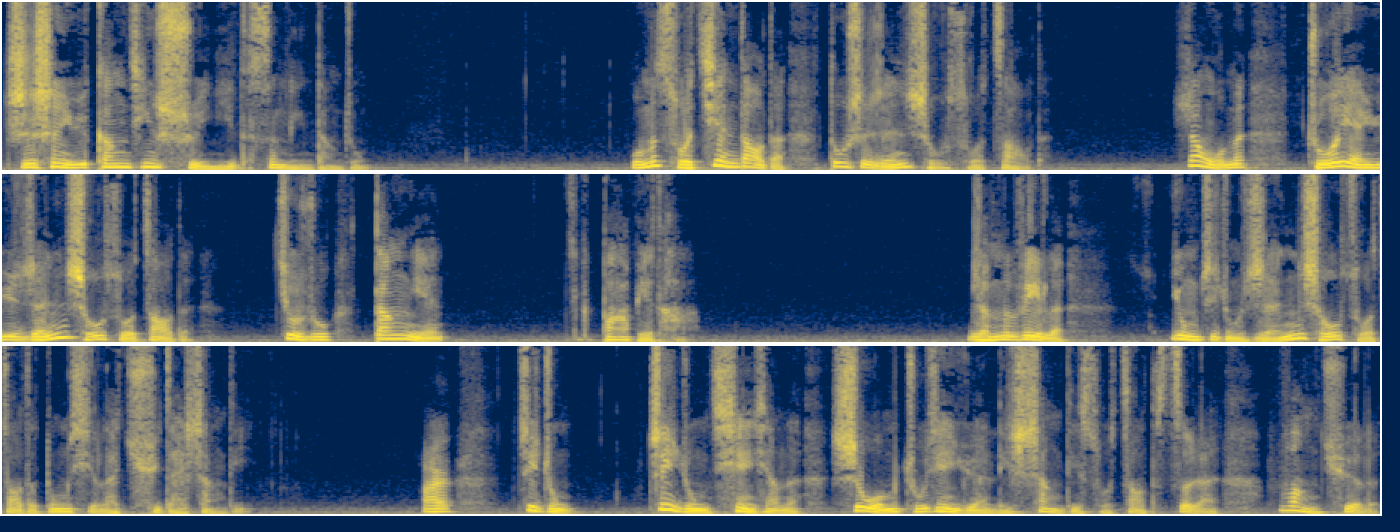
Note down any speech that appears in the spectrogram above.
置身于钢筋水泥的森林当中。我们所见到的都是人手所造的，让我们着眼于人手所造的，就如当年这个巴别塔，人们为了。用这种人手所造的东西来取代上帝，而这种这种现象呢，使我们逐渐远离上帝所造的自然，忘却了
